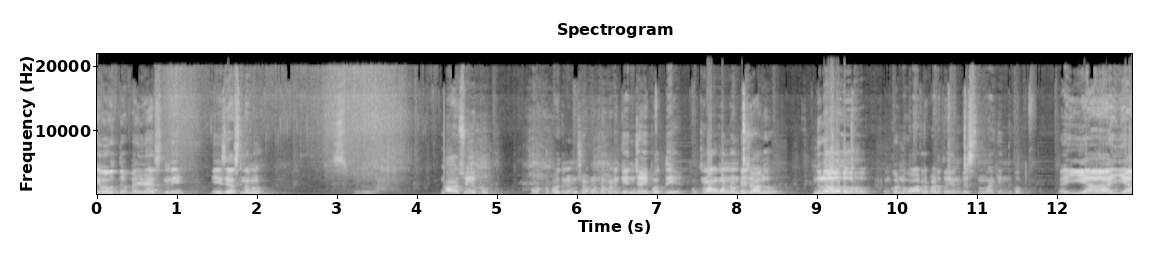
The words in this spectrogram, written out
ఏమవుద్దో భయం వేస్తుంది. వేసేస్తున్నాను. సేపు ఒక పది నిమిషాలు ఉంటే మనకి గింజ అయిపోద్ది. ఉప్మా అవ్వకుండా ఉంటే చాలు. ఇందులో ఇంకొన్ని వాటర్ పడతాయి అనిపిస్తుంది నాకు ఎందుకో అయ్యా అయ్యా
